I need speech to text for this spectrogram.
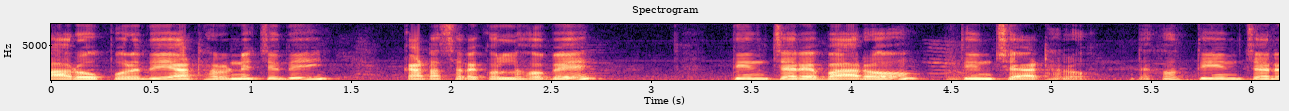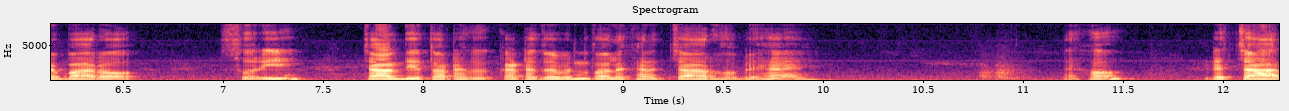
বারো উপরে দিই, আঠারো নিচে দিই, কাটাছাড়া করলে হবে তিন চারে বারো, তিন ছয় আঠারো। দেখো, তিন চারে বারো সরি চার দিয়ে তো কাটা যাবে না, তাহলে এখানে চার হবে হ্যাঁ? দেখো, এটা চার,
